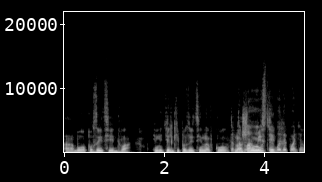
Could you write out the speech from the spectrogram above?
або позиції два. І не тільки позиції навколо в Тобто нашому місті. буде потім.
